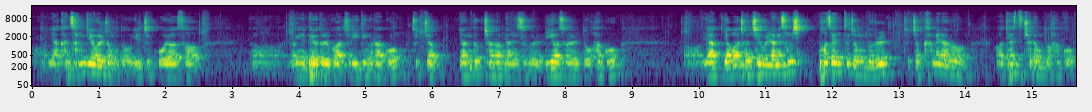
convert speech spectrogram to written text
어, 약한 3개월 정도 일찍 모여서 어, 여기 있는 배우들과 같이 리딩을 하고 직접 연극처럼 연습을 리허설도 하고 어, 약 영화 전체 분량의 30% 정도를 직접 카메라로 어, 테스트 촬영도 하고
